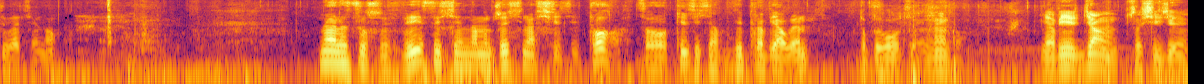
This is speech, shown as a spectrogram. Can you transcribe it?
Słuchajcie, no. No ale cóż, wy jesteście najmądrzejsi na świecie. To, co kiedyś ja wyprawiałem, to było co innego. Ja wiedziałem, co się dzieje.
